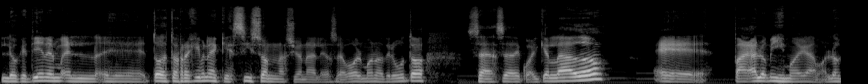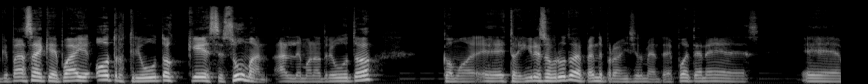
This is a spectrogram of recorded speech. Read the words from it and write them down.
lo que tienen todos estos regímenes es que sí son nacionales. O sea, vos el monotributo, sea, sea de cualquier lado, paga lo mismo, digamos. Lo que pasa es que después hay otros tributos que se suman al de monotributo. Como estos ingresos brutos depende provincialmente. Después tenés Em, eh,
